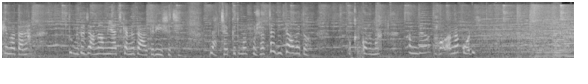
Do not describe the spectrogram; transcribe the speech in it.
হেমা তারা তুমি তো জানো আমি আজ কেন তাড়াতাড়ি এসেছি। লাচ্ছাকে তোমার প্রসাদটা দিতে হবে তো। করো মা আমি যেন ধরা না পড়ি। Thank you.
